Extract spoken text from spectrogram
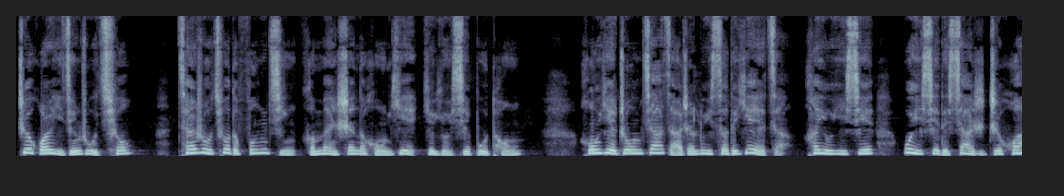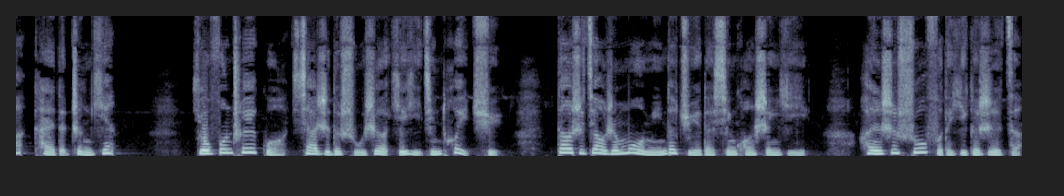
这会儿已经入秋，才入秋的风景和漫山的红叶又有些不同，红叶中夹杂着绿色的叶子，还有一些未谢的夏日之花开得正艳。有风吹过，夏日的暑热也已经退去，倒是叫人莫名的觉得心旷神怡，很是舒服的一个日子。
